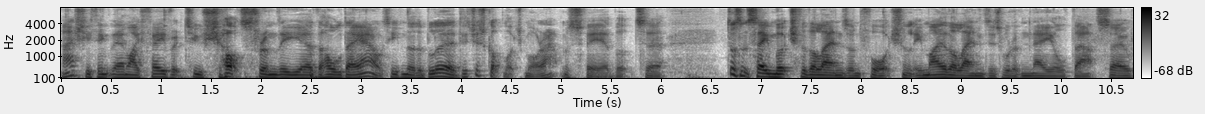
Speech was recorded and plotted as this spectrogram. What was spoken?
I actually think they're my favourite two shots from the uh, the whole day out, even though the blurred, it's just got much more atmosphere, but uh, doesn't say much for the lens, unfortunately. My other lenses would have nailed that. So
